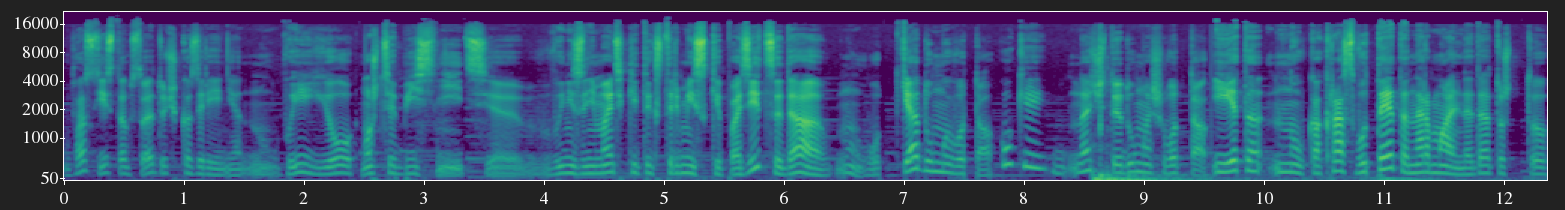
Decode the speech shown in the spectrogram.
у вас есть там своя точка зрения, ну, вы ее можете объяснить, э, вы не занимаете какие-то экстремистские позиции, да, ну, вот я думаю вот так, окей, значит, ты думаешь вот так. И это, ну, как раз вот это нормально, да, то, что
